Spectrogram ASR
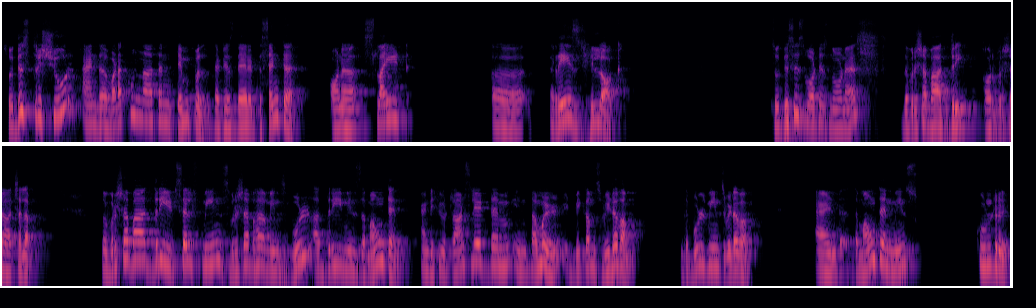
So this Trishur and the Vadakunnathan temple that is there at the center on a slight uh, raised hillock. So this is what is known as the Vrishabhadri or Vrishachalam. So Vrishabhadri itself means, Vrishabha means bull, Adri means the mountain. And if you translate them in Tamil, it becomes Vidavam. The bull means Vidavam. And the mountain means Kundru.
